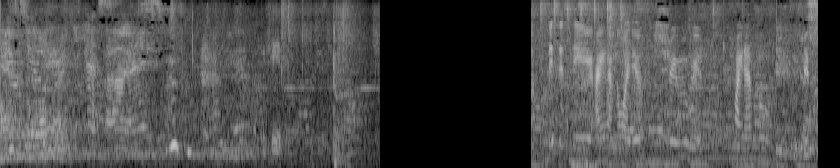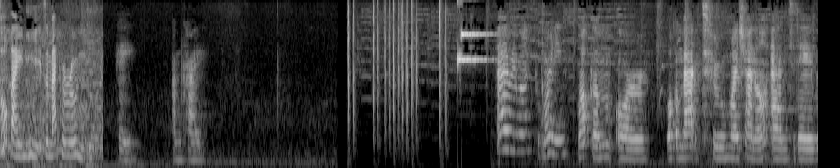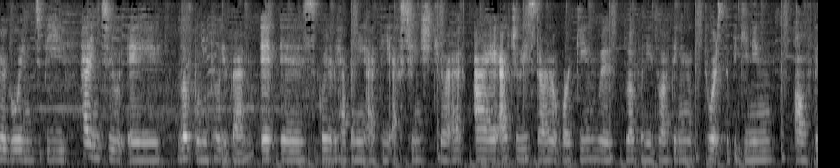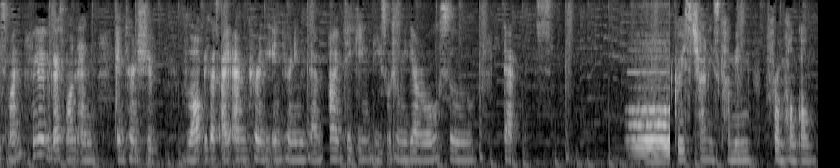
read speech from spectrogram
Yes. Nice. This is the, I have no idea, shrimp with pineapple. It's so tiny, it's a macaroon. Hey, I'm Kai. Hi everyone, good morning. Welcome or welcome back to my channel and today we're going to be heading to a Love Bonito event. It is going to be happening at the Exchange TRX. I actually started working with Love Bonito I think towards the beginning of this month. Know if you guys want an internship vlog because I am currently interning with them. I'm taking the social media role so that's Grace Chan is coming from Hong Kong.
